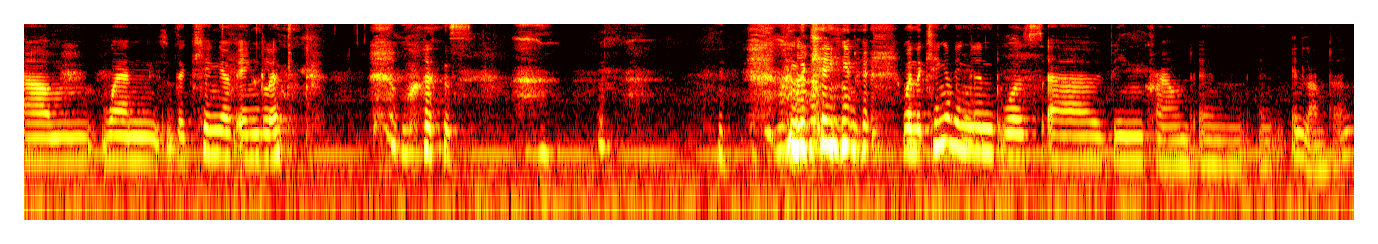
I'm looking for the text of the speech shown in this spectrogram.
Um, when the King of England was when the king when the King of England was uh, being crowned in, in, in London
